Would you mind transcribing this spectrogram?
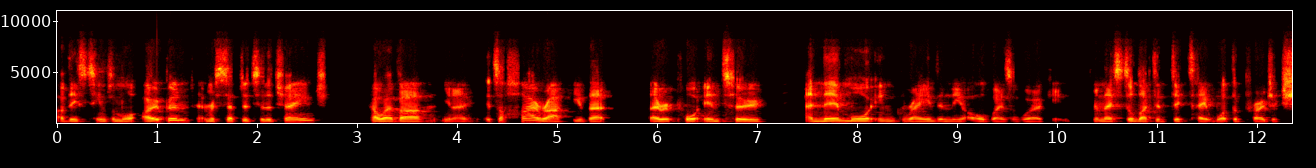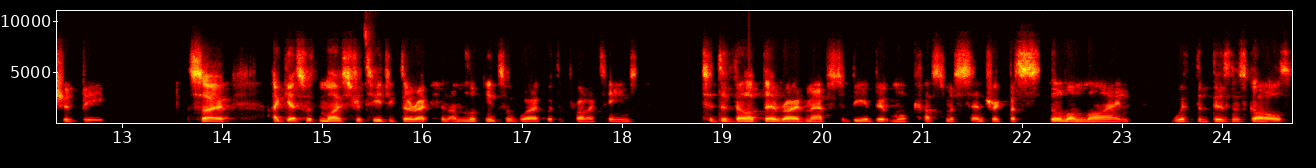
of these teams are more open and receptive to the change. However, you know, it's a hierarchy that they report into and they're more ingrained in the old ways of working and they still like to dictate what the project should be. So I guess with my strategic direction, I'm looking to work with the product teams to develop their roadmaps to be a bit more customer centric, but still align with the business goals.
